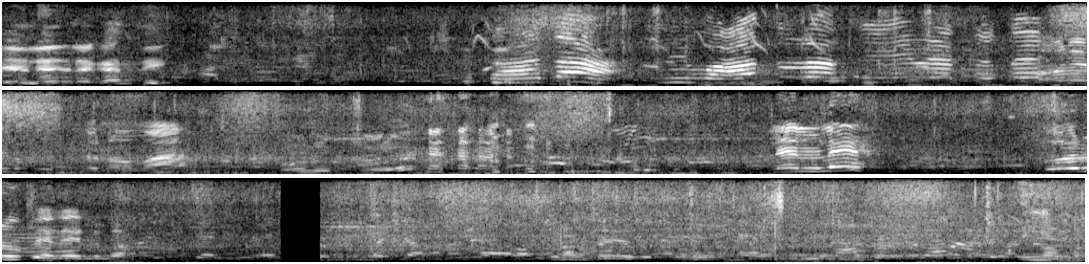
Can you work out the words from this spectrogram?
ఏం లేదులే గంతి అవును ఎందుకు కూర్చున్నావా ఫోన్ చూడు లేనులే ఫోన్ పేరేనుగా దిగారా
